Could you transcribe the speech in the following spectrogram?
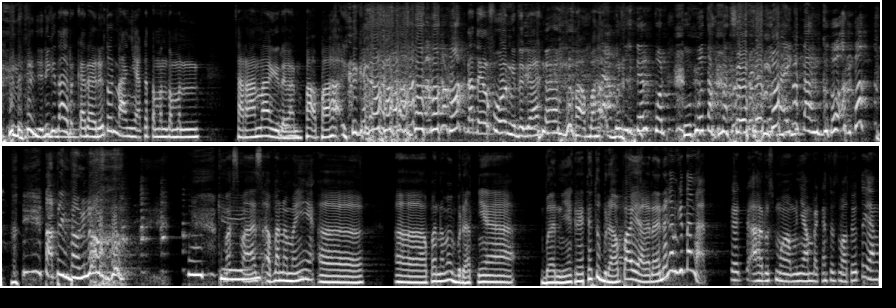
Jadi kita kadang-kadang tuh nanya ke teman-teman sarana gitu kan, Pak, Pak, gitu kan. kita telepon gitu kan, Pak, Pak, Aku ber- di telepon, gopo tak mas, kita tangko. Tak timbang no. Mas, Mas, apa namanya? eh eh, apa namanya beratnya bannya kereta itu berapa ya? Kadang-kadang kan kita nggak harus me- menyampaikan sesuatu itu yang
